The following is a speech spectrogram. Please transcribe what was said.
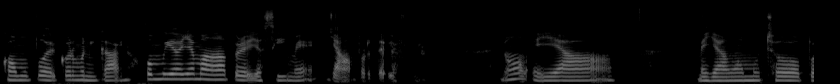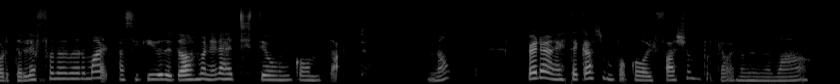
cómo poder comunicarnos con videollamada, pero ella sí me llama por teléfono, ¿no? Ella me llama mucho por teléfono normal, así que de todas maneras existe un contacto, ¿no? Pero en este caso un poco old fashion, porque bueno, mi mamá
